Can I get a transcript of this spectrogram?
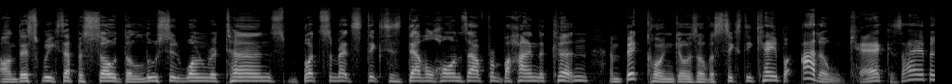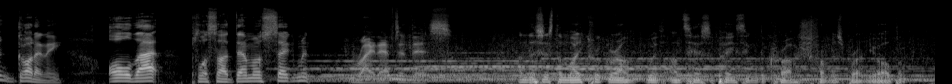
On this week's episode, the Lucid One returns, Buttsomet sticks his devil horns out from behind the curtain, and Bitcoin goes over 60k, but I don't care, because I haven't got any. All that, plus our demo segment, right after this. And this is the microgram with anticipating the crash from his brand new album.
